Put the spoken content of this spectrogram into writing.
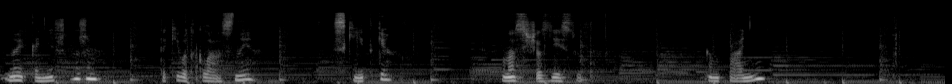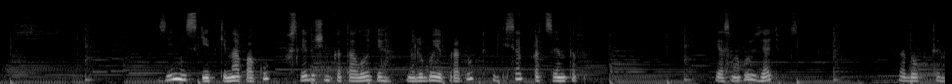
Ну и, конечно же, такие вот классные скидки. У нас сейчас действует компания. Зимние скидки на покупку в следующем каталоге на любые продукты 50%. Я смогу взять продукты.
